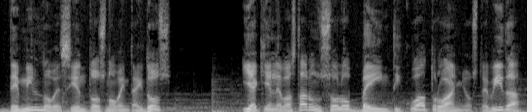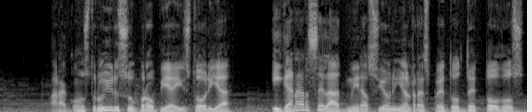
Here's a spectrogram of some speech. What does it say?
de 1992 y a quien le bastaron solo 24 años de vida para construir su propia historia y ganarse la admiración y el respeto de todos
